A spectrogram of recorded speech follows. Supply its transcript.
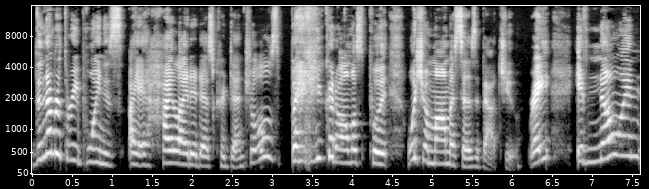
the number three point is I highlighted as credentials, but you could almost put what your mama says about you, right? If no one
